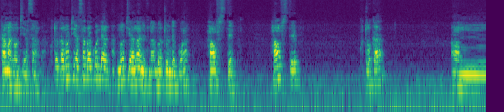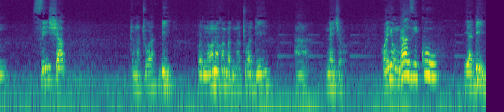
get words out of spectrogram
kama noti ya saba. Kutoka noti ya saba kwenda noti ya nane tunaambiwa tuende kwa half step. Half step kutoka um, C sharp tunatua D. Kwa tunaona kwamba tunatua D uh, natural. Kwa hiyo ngazi kuu ya D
